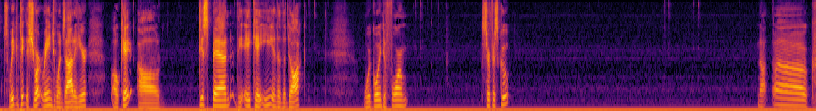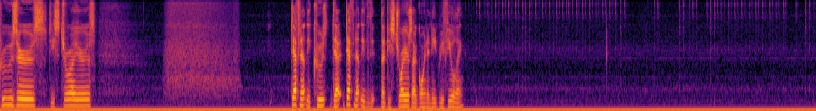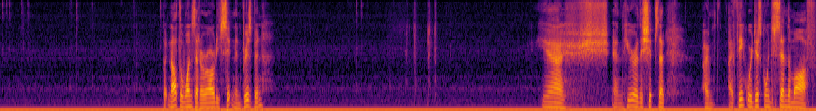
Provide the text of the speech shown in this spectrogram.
So we can take the short range ones out of here. Okay, I'll disband the AKE into the dock. We're going to form surface group. Not uh, cruisers, destroyers. Definitely cruise. De definitely the, the destroyers are going to need refueling. But not the ones that are already sitting in Brisbane. Yeah, and here are the ships that I'm. I think we're just going to send them off.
